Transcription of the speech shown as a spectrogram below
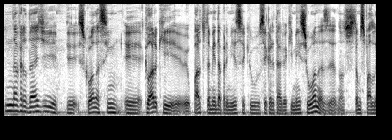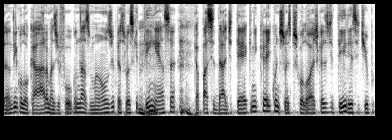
Na verdade, eh, escola, sim. É, claro que eu parto também da premissa que o secretário aqui menciona. Nós estamos falando em colocar armas de fogo nas mãos de pessoas que uhum. têm essa capacidade técnica e condições psicológicas de ter esse tipo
